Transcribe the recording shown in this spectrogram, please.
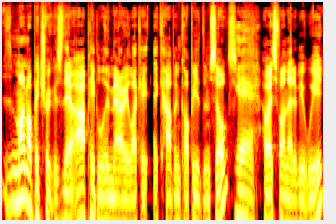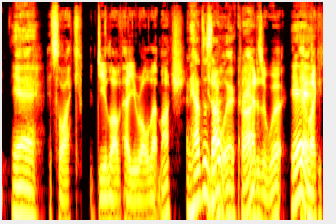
it might not be true because there are people who marry like a, a carbon copy of themselves. Yeah. I always find that a bit weird. Yeah. It's like, do you love how you roll that much? And how does You that know, work, right? How does it work? Yeah. Like,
